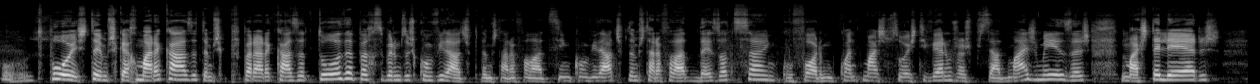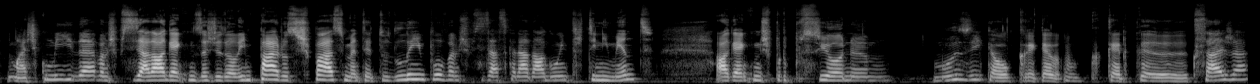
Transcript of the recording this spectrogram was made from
Pois. Depois temos que arrumar a casa, temos que preparar a casa toda para recebermos os convidados. Podemos estar a falar de 5 convidados, podemos estar a falar de 10 ou de 100. Conforme quanto mais pessoas tivermos, vamos precisar de mais mesas, de mais talheres, mais comida. Vamos precisar de alguém que nos ajude a limpar os espaços, manter tudo limpo. Vamos precisar, se calhar, de algum entretenimento. Alguém que nos proporcione música ou o que, que quer que, que seja,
